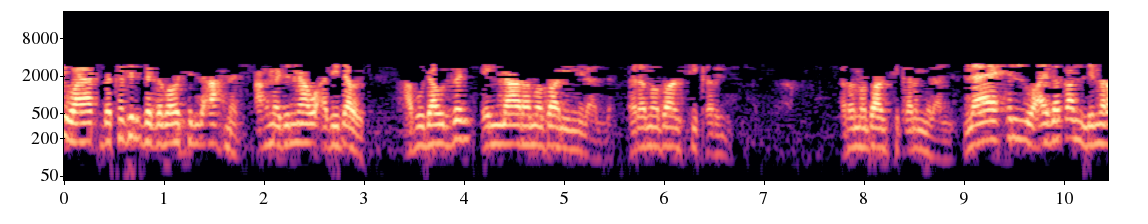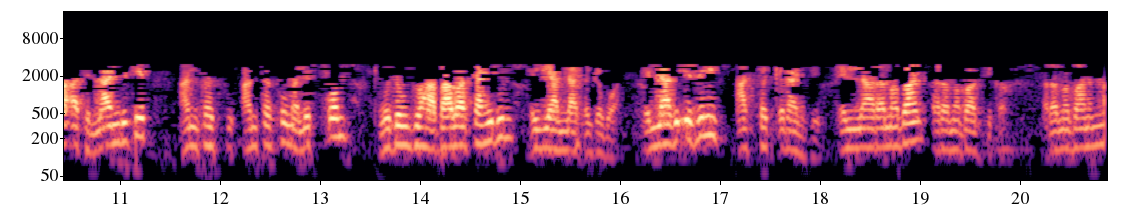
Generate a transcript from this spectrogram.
روايات በከፊል ዘገባዎች እንደ አህመድ አህመድና وأبي ዳውድ። አቡ ዳውድ ዘንድ إلا رمضان የሚላለ ረመዳን ሲቀር ረመዳን ሲቀር ይላል لا يحل አይበቃም لامرأة ለአንድ ሴት أن تصوم ልትጾም وزوجها شاهد አጠገቧ። إلا بإذنه አስፈቅዳ እንጂ ኢላ ረመዳን ረመዳን ሲቀር ረመዳንማ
